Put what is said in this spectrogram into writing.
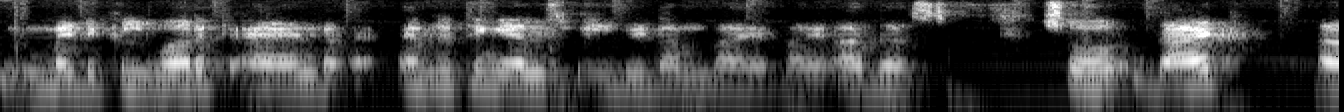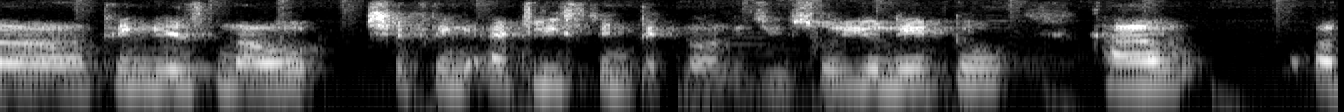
medical work and everything else will be done by by others. So that uh, thing is now shifting at least in technology. So you need to have a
